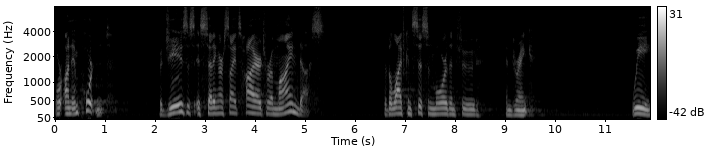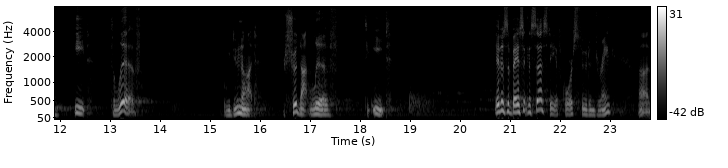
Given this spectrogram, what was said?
or unimportant. But Jesus is setting our sights higher to remind us that the life consists in more than food and drink. We eat to live, but we do not or should not live to eat. It is a basic necessity, of course, food and drink. Uh,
